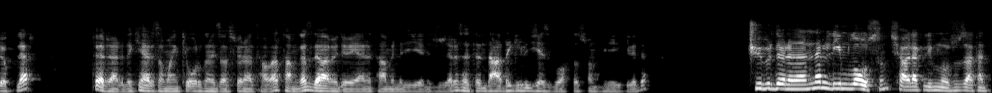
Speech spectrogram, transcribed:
Lökler. Ferrari'deki her zamanki organizasyonel hatalar tam gaz devam ediyor yani tahmin edeceğiniz üzere. Zaten daha da geleceğiz bu hafta sonu ile ilgili de. Q1'de ölenenler Liam Lawson. Çaylak Liam Lawson zaten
